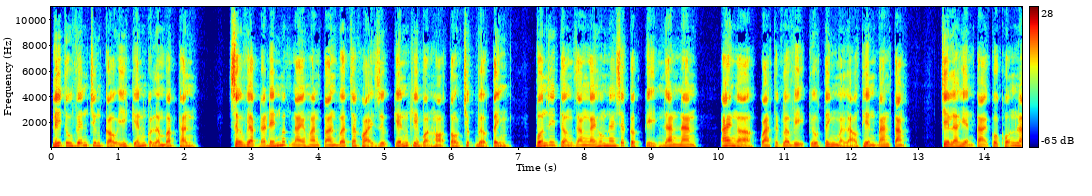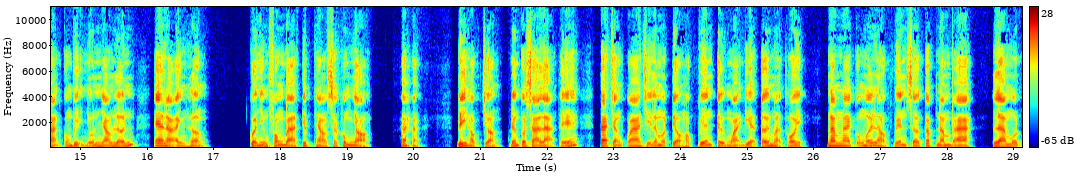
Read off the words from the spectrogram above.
Lý Tu Viễn trưng cầu ý kiến của Lâm Bắc Thần. Sự việc đã đến mức này hoàn toàn vượt ra khỏi dự kiến khi bọn họ tổ chức biểu tình. Vốn dĩ tưởng rằng ngày hôm nay sẽ cực kỳ gian nan. Ai ngờ quả thực là vị cứu tinh mà Lão Thiên ban tặng. Chỉ là hiện tại cuộc hỗn loạn cũng bị nhốn nháo lớn, e là ảnh hưởng của những phong ba tiếp theo sẽ không nhỏ. Lý học trưởng, đừng có xa lạ thế. Ta chẳng qua chỉ là một tiểu học viên từ ngoại địa tới mà thôi. Năm nay cũng mới là học viên sơ cấp năm ba, là một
